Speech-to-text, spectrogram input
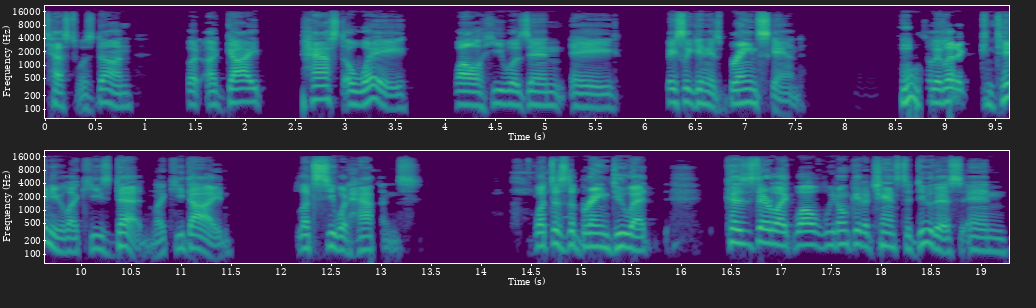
test was done. But a guy passed away while he was in a basically getting his brain scanned. Hmm. So they let it continue, like he's dead, like he died. Let's see what happens. What does the brain do at? Because they're like, well, we don't get a chance to do this, and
